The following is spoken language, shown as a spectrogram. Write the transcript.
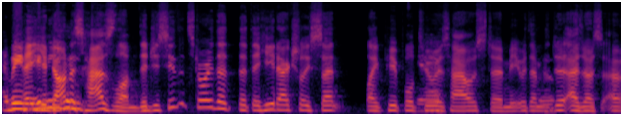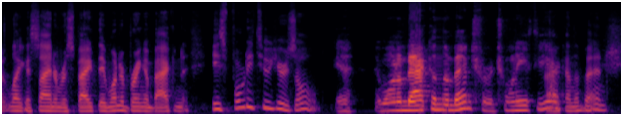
I mean, hey, Udonis even... Haslem. Did you see that story that that the Heat actually sent like people to his house to meet with him yep. as a, uh, like a sign of respect? They want to bring him back, and he's 42 years old. Yeah, they want him back on the bench for 20th year. Back on the bench.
